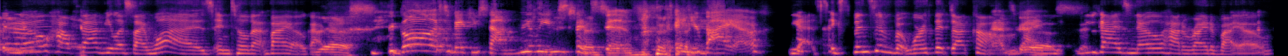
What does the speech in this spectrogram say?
didn't know how fabulous I was until that bio got. Yes. The goal is to make you sound really expensive, expensive. in your bio. Yes, expensive but worth it.com. That's right. You guys know how to write a bio.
